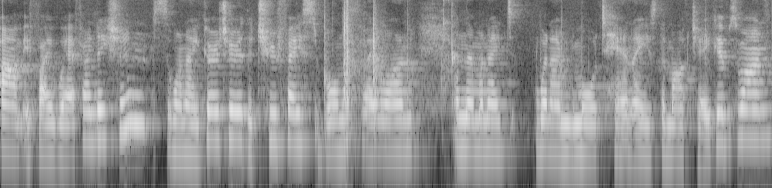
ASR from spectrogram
um, if I wear foundation. So when I go to the Too Faced This Way one, and then when I when I'm more tan, I use the Marc Jacobs one,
